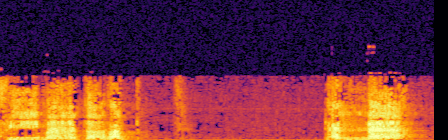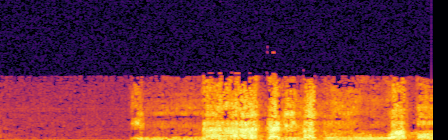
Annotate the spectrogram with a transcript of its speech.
فيما تركت كلا إنها كلمة هو قال.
